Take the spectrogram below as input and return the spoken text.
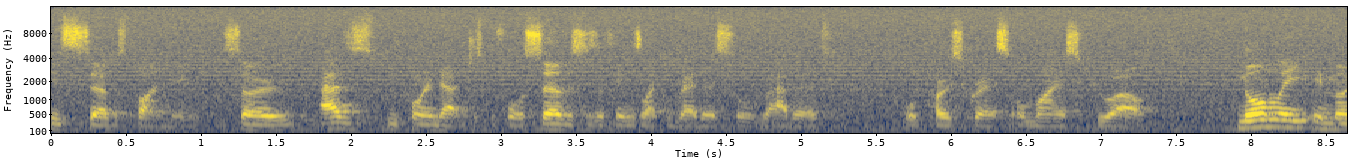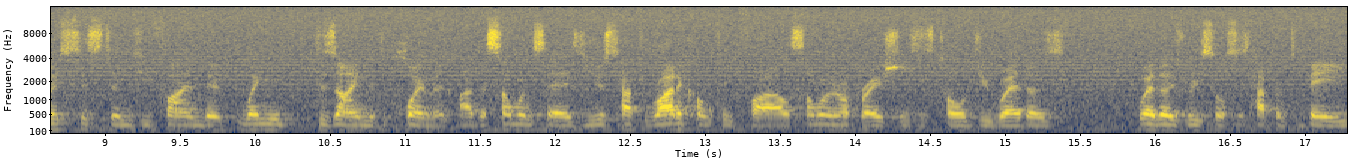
is service binding. So as we pointed out just before, services are things like Redis or Rabbit or Postgres or MySQL. Normally, in most systems, you find that when you design the deployment, either someone says you just have to write a config file, someone in operations has told you where those, where those resources happen to be,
